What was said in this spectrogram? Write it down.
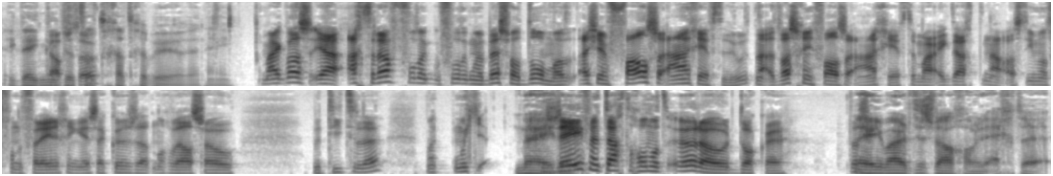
Ik denk niet dat dat gaat gebeuren, nee. Maar ik was, ja, achteraf vond ik, voelde ik me best wel dom. Want als je een valse aangifte doet. Nou, het was geen valse aangifte. Maar ik dacht, nou, als het iemand van de vereniging is, dan kunnen ze dat nog wel zo betitelen. Maar moet je Nee, dat- 8700 euro dokken. dat is- nee, maar het is wel gewoon een echte,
